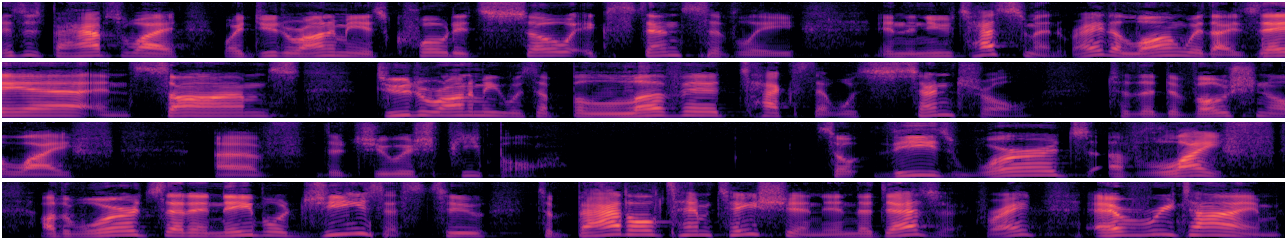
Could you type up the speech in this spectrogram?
This is perhaps why, why Deuteronomy is quoted so extensively in the New Testament, right? Along with Isaiah and Psalms, Deuteronomy was a beloved text that was central to the devotional life of the Jewish people. So these words of life are the words that enabled Jesus to, to battle temptation in the desert, right? Every time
